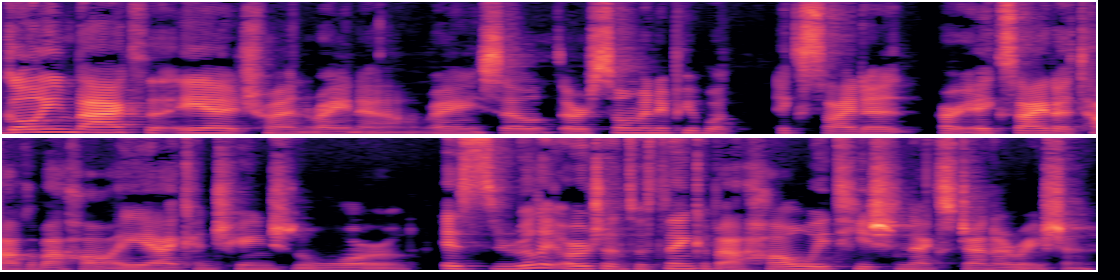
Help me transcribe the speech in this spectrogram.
Going back to the AI trend right now, right? So there are so many people excited are excited to talk about how AI can change the world. It's really urgent to think about how we teach next generation.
